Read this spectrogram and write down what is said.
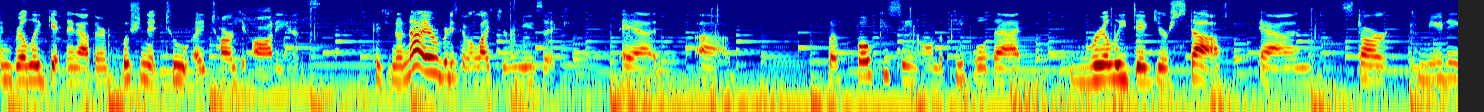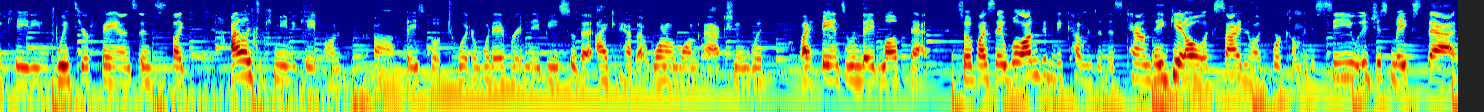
and really getting it out there and pushing it to a target audience, because you know not everybody's gonna like your music, and uh, but focusing on the people that really dig your stuff and start communicating with your fans and it's like i like to communicate on uh, facebook twitter whatever it may be so that i can have that one-on-one action with my fans when they love that. So if i say well i'm going to be coming to this town they get all excited like we're coming to see you. It just makes that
